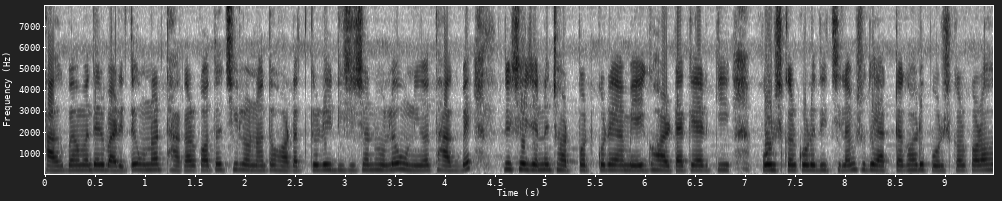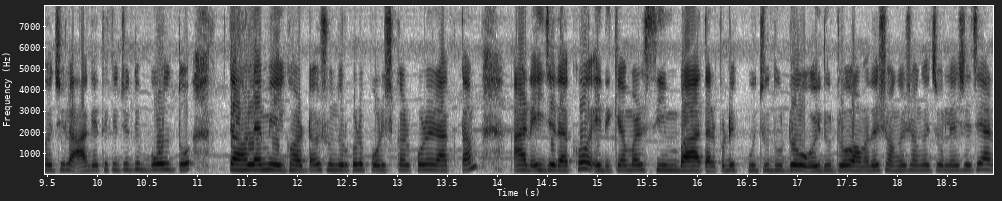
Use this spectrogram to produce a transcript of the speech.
থাকবে আমাদের বাড়িতে ওনার থাকার কথা ছিল না। তো হঠাৎ করে ডিসিশন হলো উনিও থাকবে। তো সেই জন্য ঝটপট করে আমি এই ঘরটাকে আর কি পরিষ্কার করে দিচ্ছিলাম। শুধু একটা ঘরই পরিষ্কার করা হয়েছিল। আগে থেকে যদি বলতো, তাহলে আমি এই ঘরটাও সুন্দর করে পরিষ্কার করে রাখতাম। আর এই যে দেখো, এদিকে আমার সিম্বা, তারপরে কুচু দুটো, ওই দুটো আমাদের সঙ্গে সঙ্গে চলে এসেছে। আর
